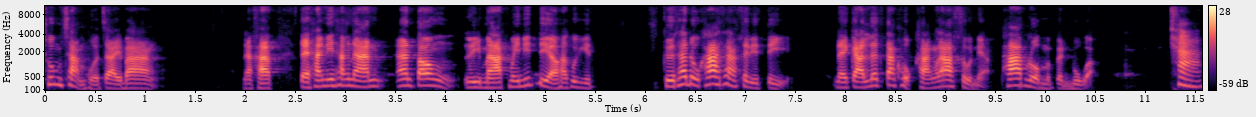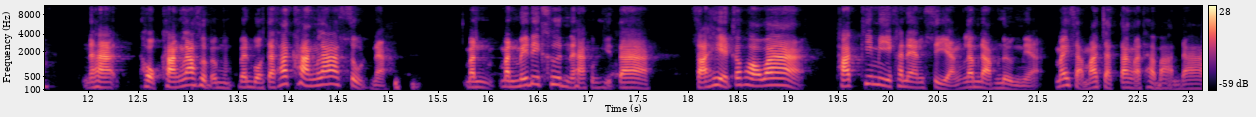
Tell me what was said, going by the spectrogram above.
ชุ่มฉ่ำหัวใจบ้างนะครับ แต่ทั้งนี้ทั้งนั้นอันต้องรีมาร์กไว้นิดเดียวครับคุณกิตคือถ้าดูค่าทางสถิติ ในการเลือกตั้งหกครั้งล่าสุดเนี่ย ภาพรวมมันเป็นบวก ค่ะนะฮะหกครั้งล่าสุดเป็นเป็นบวกแต่ถ้าครั้งล่าสุดนะมันมันไม่ได้ขึ้นนะฮะคุณกีตาร์สาเหตุก็เพราะว่า พรรคที่มีคะแนนเสียงลำดับหนึ่งเนี่ยไม่สามารถจัดตั้งรัฐบาลได้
